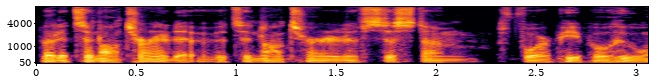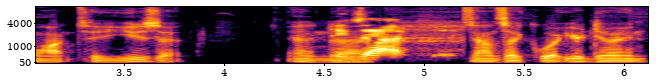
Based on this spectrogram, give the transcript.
but it's an alternative. It's an alternative system for people who want to use it. And uh, exactly. sounds like what you're doing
